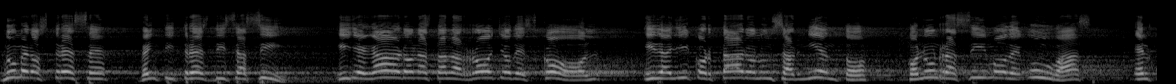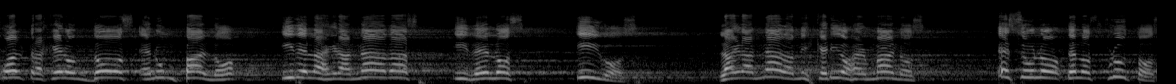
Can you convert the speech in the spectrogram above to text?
Números 13, 23 dice así. Y llegaron hasta el arroyo de Escol y de allí cortaron un sarmiento con un racimo de uvas, el cual trajeron dos en un palo y de las granadas y de los higos. La granada, mis queridos hermanos, es uno de los frutos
